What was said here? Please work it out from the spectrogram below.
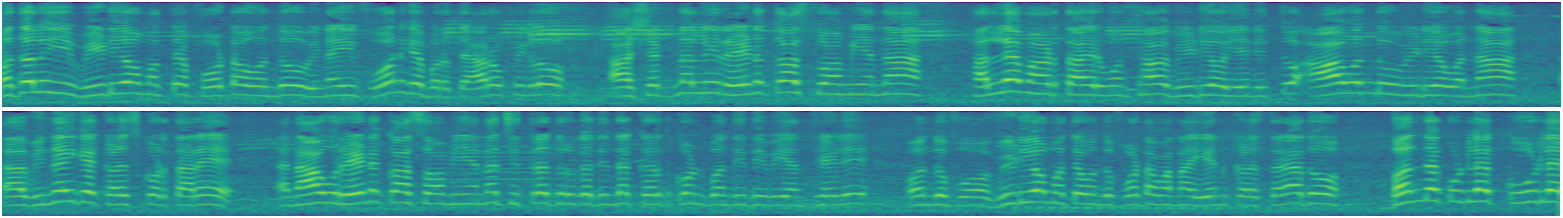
ಮೊದಲು ಈ ವಿಡಿಯೋ ಮತ್ತು ಫೋಟೋ ಒಂದು ವಿನಯ್ ಫೋನ್ಗೆ ಬರುತ್ತೆ. ಆರೋಪಿಗಳು ಆ ಶೆಡ್ನಲ್ಲಿ ರೇಣುಕಾ ಸ್ವಾಮಿಯನ್ನು ಹಲ್ಲೆ ಮಾಡ್ತಾ ಇರುವಂತಹ ವಿಡಿಯೋ ಏನಿತ್ತು, ಆ ಒಂದು ವಿಡಿಯೋವನ್ನು ವಿನಯ್ಗೆ ಕಳಿಸ್ಕೊಡ್ತಾರೆ. ನಾವು ರೇಣುಕಾ ಸ್ವಾಮಿಯನ್ನು ಚಿತ್ರದುರ್ಗದಿಂದ ಕರೆದುಕೊಂಡು ಬಂದಿದ್ದೀವಿ ಅಂತ ಹೇಳಿ ಒಂದು ಫೋ ವಿಡಿಯೋ ಮತ್ತು ಒಂದು ಫೋಟೋವನ್ನು ಏನು ಕಳಿಸ್ತಾರೆ. ಅದು ಬಂದ ಕೂಡಲೇ ಕೂಡಲೇ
